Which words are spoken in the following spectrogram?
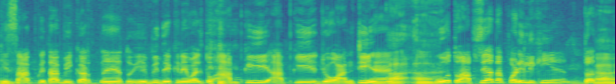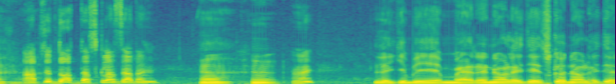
हिसाब किताब भी करते हैं तो ये भी देखने वाले तो आपकी आपकी जो आंटी हैं हाँ, हाँ। वो तो आपसे ज़्यादा पढ़ी लिखी हैं हाँ, आपसे दस दस क्लास ज़्यादा। हैं? लेकिन भी मेरे नॉलेज इसको नॉलेज है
